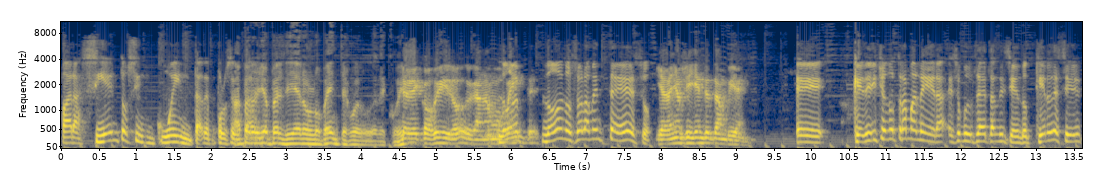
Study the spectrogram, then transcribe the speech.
para 150 de Ah, porcentaje. pero ellos perdieron los 20 juegos de escogido. De escogido, ganamos no, 20. no, no solamente eso. Y el año siguiente también. Eh, que dicho de otra manera, eso que ustedes están diciendo, quiere decir,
